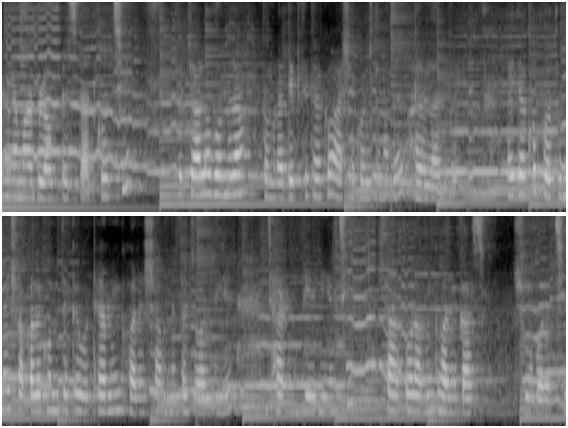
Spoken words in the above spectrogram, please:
আমি আমার ব্লগটা স্টার্ট করছি। তো চলো বন্ধুরা, তোমরা দেখতে থাকো, আশা করি তোমাদের ভালো লাগবে। এই দেখো, প্রথমে সকালে ঘুম থেকে উঠে আমি ঘরের সামনেটা জল দিয়ে, ঝাড় দিয়ে নিয়েছি। তারপর আমি ঘরের কাজ শুরু করেছি।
